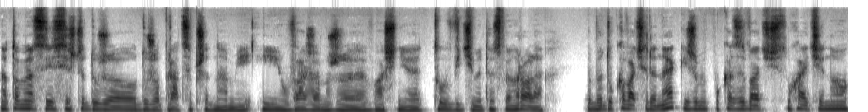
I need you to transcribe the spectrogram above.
Natomiast jest jeszcze dużo, dużo pracy przed nami i uważam, że właśnie tu widzimy tę swoją rolę. Żeby edukować rynek i żeby pokazywać, słuchajcie, no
